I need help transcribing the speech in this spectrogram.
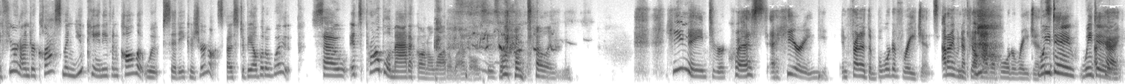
if you're an underclassman you can't even call it whoop city because you're not supposed to be able to whoop. So, it's problematic on a lot of levels is what I'm telling you. you need to request a hearing in front of the board of regents i don't even know if y'all have a board of regents We do. We do. okay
